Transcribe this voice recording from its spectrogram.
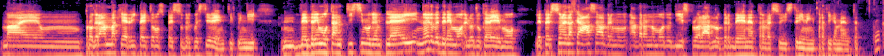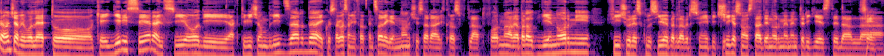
ma è un programma che ripetono spesso per questi eventi. Quindi mh, vedremo tantissimo gameplay. Noi lo vedremo e lo giocheremo. Le persone da casa avremo- avranno modo di esplorarlo per bene attraverso gli streaming praticamente. Comunque oggi avevo letto che ieri sera il CEO di Activision Blizzard, e questa cosa mi fa pensare che non ci sarà il cross-platform, aveva parlato di enormi feature esclusive per la versione PC che sono state enormemente richieste dalla, Sì. da-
